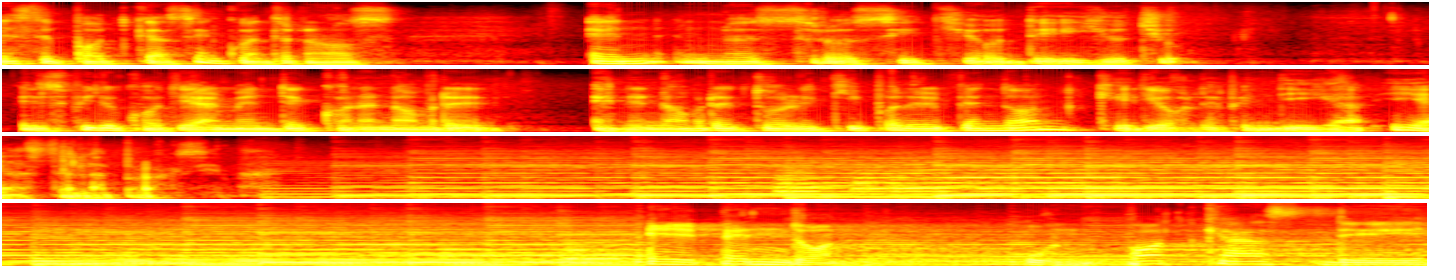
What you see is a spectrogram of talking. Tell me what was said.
este podcast, encuéntranos en nuestro sitio de YouTube. Les pido cordialmente con el nombre, en el nombre de todo el equipo del Pendón, que Dios les bendiga y hasta la próxima. El Pendón, un podcast de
